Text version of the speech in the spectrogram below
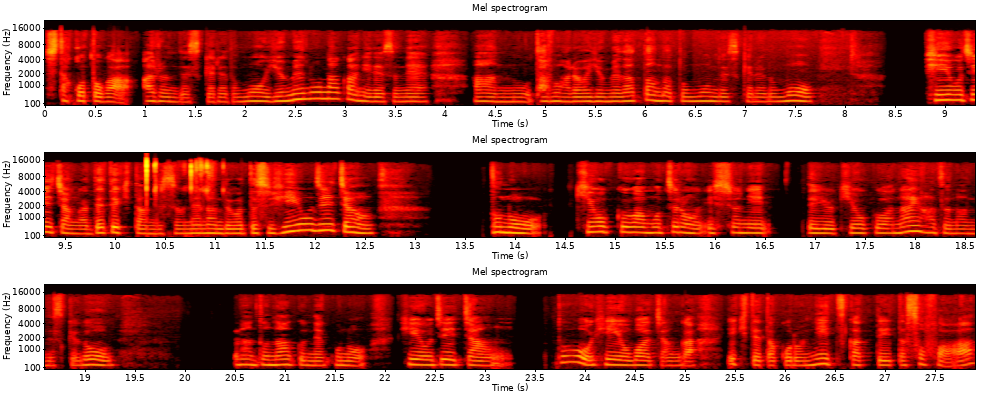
したことがあるんですけれども、夢の中にですね、あの、多分あれは夢だったんだと思うんですけれども、ひいおじいちゃんが出てきたんですよね。なんで私、ひいおじいちゃんとの記憶はもちろん一緒にっていう記憶はないはずなんですけど、なんとなくね、このひいおじいちゃんとひいおばあちゃんが生きてた頃に使っていたソファ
